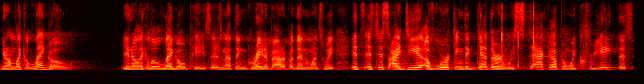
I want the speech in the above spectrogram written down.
You know, I'm like a Lego you know, like a little Lego piece. There's nothing great about it. But then once we, it's, it's this idea of working together and we stack up and we create this,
